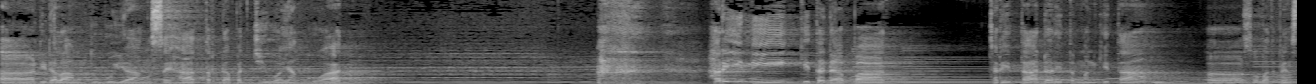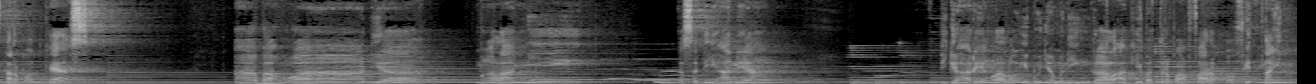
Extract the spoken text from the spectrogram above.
uh, di dalam tubuh yang sehat terdapat jiwa yang kuat. Hari ini kita dapat cerita dari teman kita uh, Sobat Fanstar Podcast uh, Bahwa dia mengalami kesedihan ya Tiga hari yang lalu ibunya meninggal akibat terpapar COVID-19.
